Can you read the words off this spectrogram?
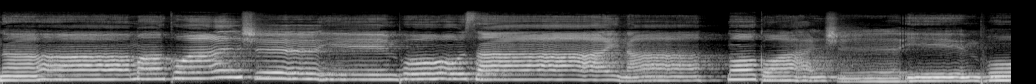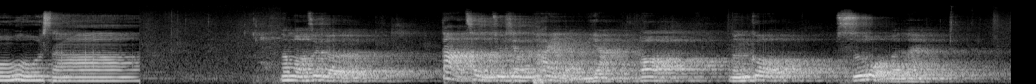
南无观世音菩萨，南无观世音菩萨。那么这个大乘就像太阳一样啊，能够使我们呢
